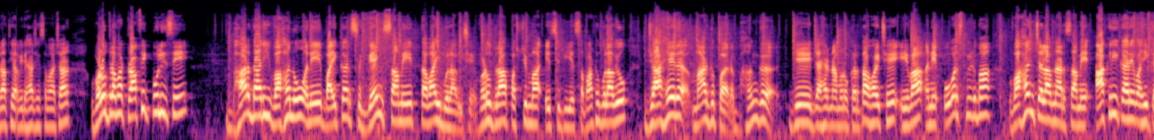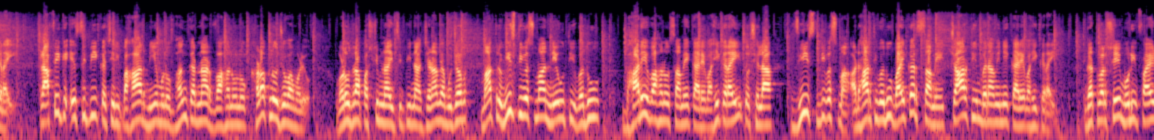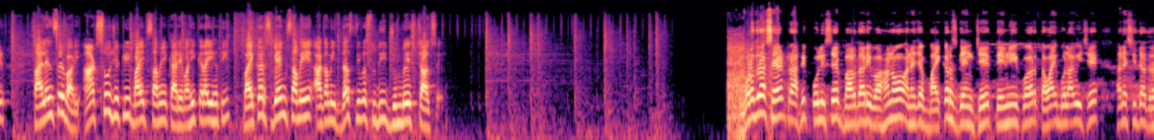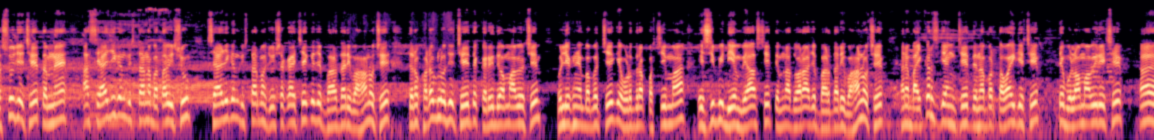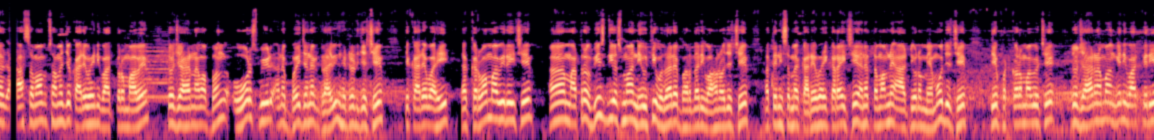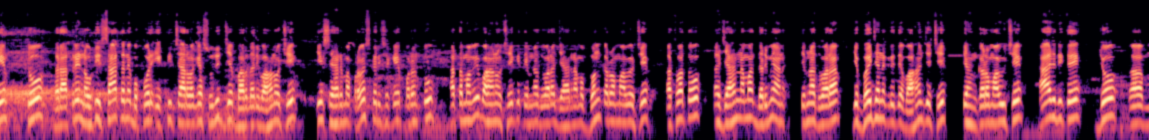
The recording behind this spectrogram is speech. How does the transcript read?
આવી રહ્યા છે સમાચાર. વડોદરામાં ટ્રાફિક પોલીસે ભારદારી વાહનો અને બાઇકર્સ ગેંગ સામે તવાઈ બોલાવી છે. વડોદરા પશ્ચિમમાં એસીપીએ સપાટો બોલાવ્યો. જાહેર માર્ગ પર ભંગ જે જાહેરનામાનો કરતા હોય છે એવા અને ઓવરસ્પીડમાં વાહન ચલાવનાર સામે આકરી કાર્યવાહી કરાઈ. ટ્રાફિક એસીપી કચેરી બહાર નિયમોનો ભંગ કરનાર વાહનોનો ખડકલો જોવા મળ્યો. વડોદરા પશ્ચિમના એસીપીના જણાવ્યા મુજબ, માત્ર વીસ દિવસમાં નેવુંથી વધુ ભારે વાહનો સામે કાર્યવાહી કરાઈ તો છેલ્લા વીસ દિવસમાં અઢારથી વધુ બાઇકર્સ સામે ચાર ટીમ બનાવીને કાર્યવાહી કરાઈ. ગત વર્ષે મોડિફાઈડ સાયલેન્સરવાળી આઠસો જેટલી બાઇક સામે કાર્યવાહી કરાઈ હતી. બાઇકર્સ ગેંગ સામે આગામી દસ દિવસ સુધી ઝુંબેશ ચાલશે. વડોદરા શહેર ટ્રાફિક પોલીસે ભારદારી વાહનો અને જે બાઇકર્સ ગેંગ છે તેની પર તવાઈ બોલાવી છે અને સીધા દ્રશ્યો જે છે તમને આ સયાજીગંજ વિસ્તારના બતાવીશું. સયાજીગંજ વિસ્તારમાં જોઈ શકાય છે કે જે ભારદારી વાહનો છે તેનો ખડગલો જે છે તે કરી દેવામાં આવ્યો છે. ઉલ્લેખનીય બાબત છે કે વડોદરા પશ્ચિમમાં એસીપી ડીએમ વ્યાસ છે, તેમના દ્વારા જે ભારદારી વાહનો છે અને બાઇકર્સ ગેંગ છે તેના પર તવાઈ જે છે તે બોલાવવામાં આવી રહી છે. આ તમામ સામે જો કાર્યવાહીની વાત કરવામાં આવે તો જાહેરનામા ભંગ, ઓવર સ્પીડ અને ભયજનક ડ્રાઇવિંગ હેઠળ જે છે તે કાર્યવાહી અ, કરવામાં આવી રહી છે. માત્ર વીસ દિવસમાં નેવથી વધારે ભારદારી વાહનો જે છે તેની સામે કાર્યવાહી કરાઈ છે અને તમામને આરટીઓનો મેમો જે છે તે ફટકારવામાં આવ્યો છે. જો જાહેરનામા અંગેની વાત કરીએ તો રાત્રે નવથી સાત અને બપોરે એકથી ચાર વાગ્યા સુધી જે ભારદારી વાહનો છે તે શહેરમાં પ્રવેશ કરી શકે, પરંતુ આ તમામ એ વાહનો છે કે તેમના દ્વારા જાહેરનામા ભંગ કરવામાં આવ્યો છે, અથવા તો જાહેરનામા દરમિયાન તેમના દ્વારા જે ભયજનક રીતે વાહન જે છે તે હંકારવામાં આવ્યું છે. આ જ રીતે જો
